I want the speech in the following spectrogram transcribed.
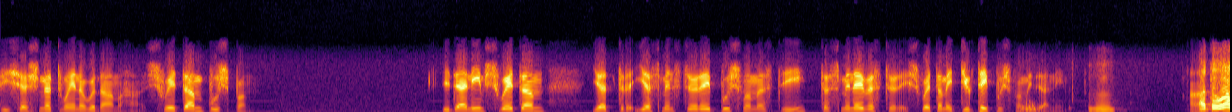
विशेषणत्वेन वदामः श्वेतं पुष्पम् इदानीं श्वेतं यत्र यस्मिन् स्तरे पुष्पमस्ति तस्मिन्नेव स्तरे श्वेतम् इत्युक्ते पुष्पम् इदानीं हम्म. अथवा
